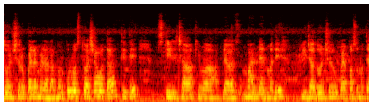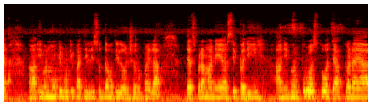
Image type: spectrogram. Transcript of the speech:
दोनशे रुपयाला मिळाला. भरपूर वस्तू अशा होत्या तिथे स्टीलच्या किंवा आपल्या भांड्यांमध्ये. की ज्या दोनशे रुपयापासून होत्या इवन मोठी मोठी पातेलीसुद्धा होती दोनशे रुपयाला. त्याचप्रमाणे सिपरी आणि भरपूर वस्तू होत्या कडाया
